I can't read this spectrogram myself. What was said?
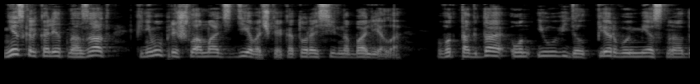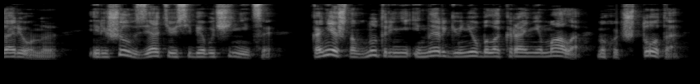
Несколько лет назад к нему пришла мать с девочкой, которая сильно болела. Вот тогда он и увидел первую местную одаренную и решил взять ее себе в ученицы. Конечно, внутренней энергии у нее было крайне мало, но хоть что-то.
